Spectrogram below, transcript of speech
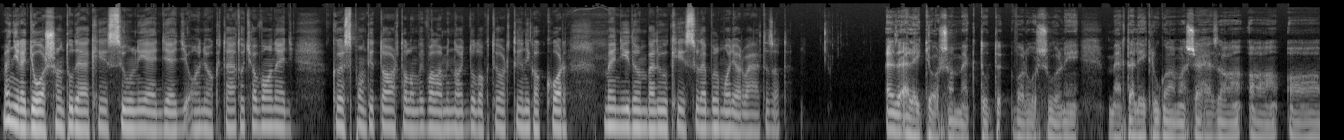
Mennyire gyorsan tud elkészülni egy-egy anyag? Tehát, hogyha van egy központi tartalom, vagy valami nagy dolog történik, akkor mennyi időn belül készül ebből magyar változat? Ez elég gyorsan meg tud valósulni, mert elég rugalmas ehhez a, a, a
